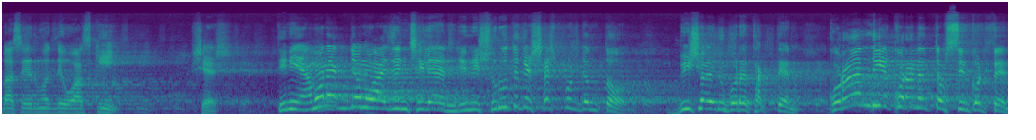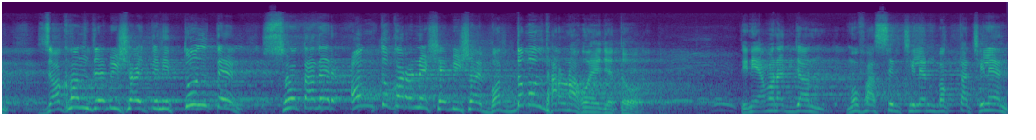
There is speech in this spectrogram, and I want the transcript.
বাসের মধ্যে ওয়াজ কি? শেষ। তিনি এমন একজন ওয়াইজিন ছিলেন যিনি শুরু থেকে শেষ পর্যন্ত বিষয়ের উপরে থাকতেন। কোরআন দিয়ে কোরআনের তফসির করতেন। যখন যে বিষয় তিনি তুলতেন, শ্রোতাদের অন্তকরণে সে বিষয় বদ্ধমূল ধারণা হয়ে যেত। তিনি এমন একজন মুফাসির ছিলেন, বক্তা ছিলেন।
